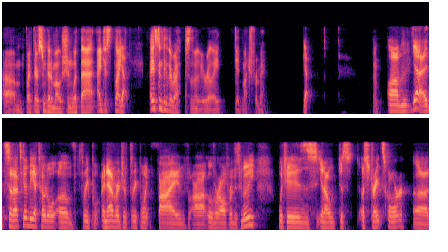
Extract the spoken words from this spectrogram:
um, like there's some good emotion with that. I just like Yeah. I just didn't think the rest of the movie really did much for me. Yeah. Um, yeah, so that's going to be a total of three, po- an average of three point five uh, overall for this movie, which is you know just a straight score. Uh,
